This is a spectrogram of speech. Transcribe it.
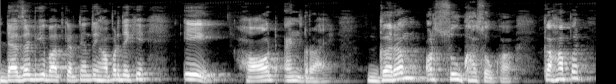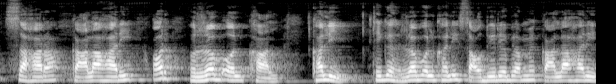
डेजर्ट की बात करते हैं तो यहाँ पर देखिए ए हॉट एंड ड्राई गरम और सूखा सूखा। कहाँ पर? सहारा, कालाहारी और रब अल खाल। खली, ठीक है, Rub al Khali Saudi Arabia में, कालाहारी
